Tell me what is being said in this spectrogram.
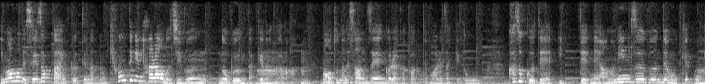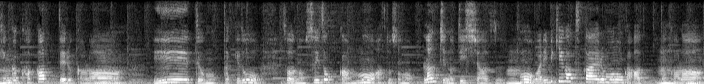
今まで水族館行くってなっても基本的に払うの自分の分だけだから、うん。うん。まあ、大人で3,000円ぐらいかかってもあれだけど家族で行ってねあの人数分でも結構金額かかってるから、えーって思ったけどそうあの水族館もあとそのランチのディッシャーズも割引が使えるものがあったから、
